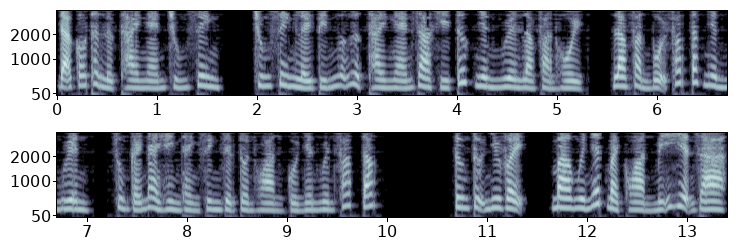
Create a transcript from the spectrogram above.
đã có thần lực thai ngén chúng sinh, chúng sinh lấy tín ngưỡng lực thai ngén ra khí tức nhân nguyên làm phản hồi, làm phản bội pháp tắc nhân nguyên, dùng cái này hình thành sinh diệt tuần hoàn của nhân nguyên pháp tắc. Tương tự như vậy, mà nguyên nhất mạch hoàn mỹ hiện ra,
